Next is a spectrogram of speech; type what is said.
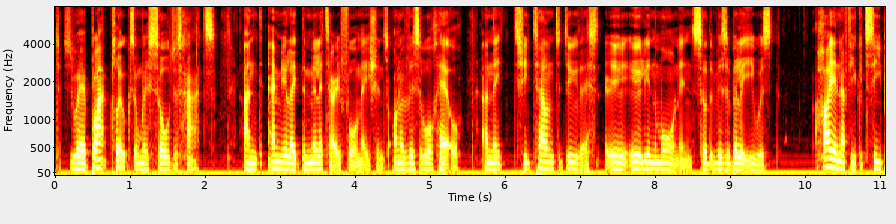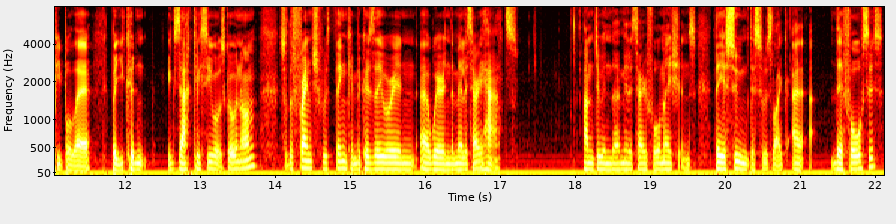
to wear black cloaks and wear soldiers' hats and emulate the military formations on a visible hill. And they she'd tell them to do this early in the morning so that visibility was high enough you could see people there, but you couldn't exactly see what was going on. So the French were thinking because they were in uh, wearing the military hats and doing the military formations, they assumed this was like uh, their forces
